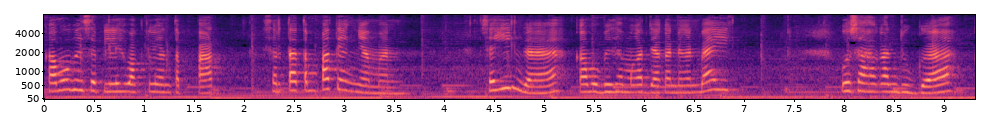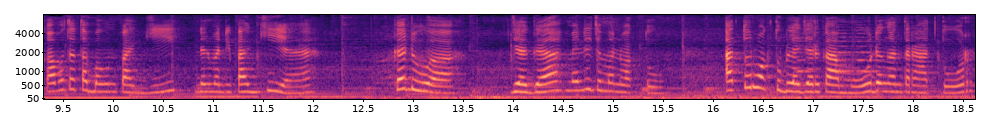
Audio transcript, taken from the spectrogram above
kamu bisa pilih waktu yang tepat serta tempat yang nyaman, sehingga kamu bisa mengerjakan dengan baik. Usahakan juga kamu tetap bangun pagi dan mandi pagi ya. Kedua, jaga manajemen waktu. Atur waktu belajar kamu dengan teratur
